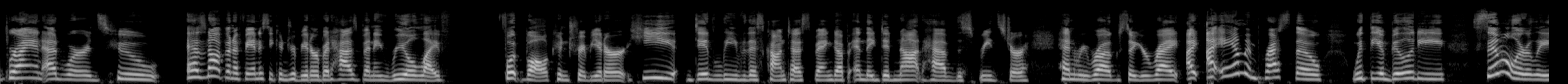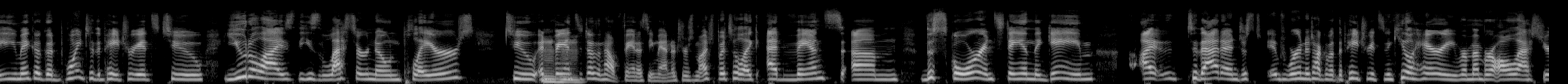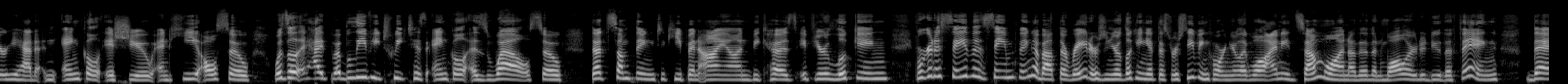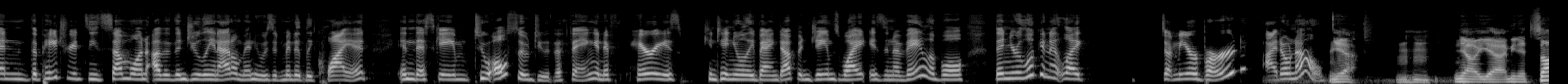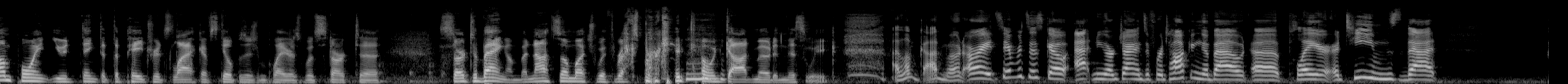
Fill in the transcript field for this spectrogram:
Bryan Edwards, who has not been a fantasy contributor, but has been a real life football contributor. He did leave this contest banged up and they did not have the speedster Henry Ruggs. So you're right. I, I am impressed though with the ability, similarly, you make a good point to the Patriots to utilize these lesser known players to advance. Mm-hmm. It doesn't help fantasy managers much, but to like advance um, the score and stay in the game. I to that end, just if we're going to talk about the Patriots, N'Keal Harry, remember all last year he had an ankle issue, and he also was, a, I believe he tweaked his ankle as well. So that's something to keep an eye on because if you're looking, if we're going to say the same thing about the Raiders, and you're looking at this receiving corps, and you're like, well, I need someone other than Waller to do the thing, then the Patriots need someone other than Julian Edelman, who is admittedly quiet in this game, to also do the thing. And if Harry is continually banged up and James White isn't available, then you're looking at like Damiere Byrd. I don't know. Yeah. Mm-hmm. No, yeah. I mean, at some point, you'd think that the Patriots' lack of skill position players would start to start to bang them, but not so much with Rex Burkhead going God mode in this week. I love God mode. All right, San Francisco at New York Giants. If we're talking about uh, player uh, teams that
